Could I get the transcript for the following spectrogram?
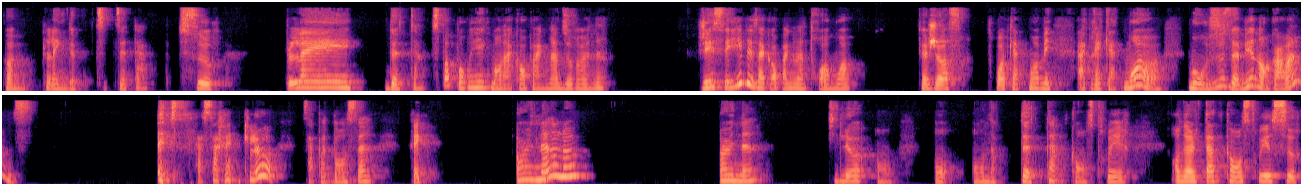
comme plein de petites étapes sur plein de temps. C'est pas pour rien que mon accompagnement dure un an. J'ai essayé des accompagnements de trois mois que j'offre, trois, quatre mois, mais après quatre mois, Moses de bien, on commence. ça s'arrête là. Ça n'a pas de bon sens. Fait un an, là, un an, puis là, on, on, a le temps de construire. On a le temps de construire sur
